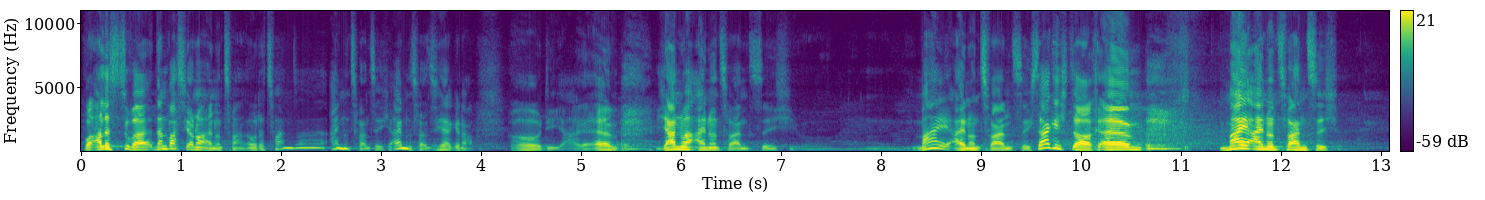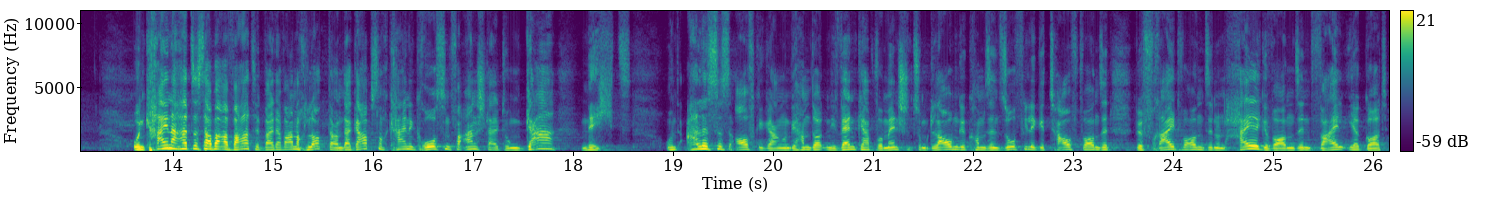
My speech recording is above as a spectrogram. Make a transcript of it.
wo alles zu war. Dann war es Januar 21 oder 20, 21, 21, ja genau. Oh die Jahre. Ähm, Januar 21, Mai 21, sag ich doch. Ähm, Mai 21. Und keiner hat es aber erwartet, weil da war noch Lockdown, da gab es noch keine großen Veranstaltungen, gar nichts. Und alles ist aufgegangen. Und wir haben dort ein Event gehabt, wo Menschen zum Glauben gekommen sind, so viele getauft worden sind, befreit worden sind und heil geworden sind, weil ihr Gott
